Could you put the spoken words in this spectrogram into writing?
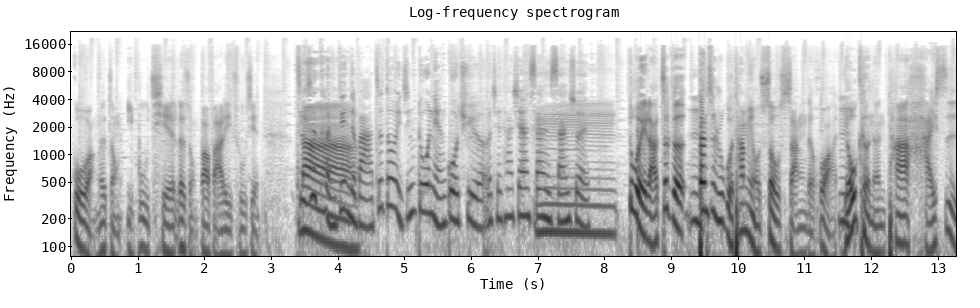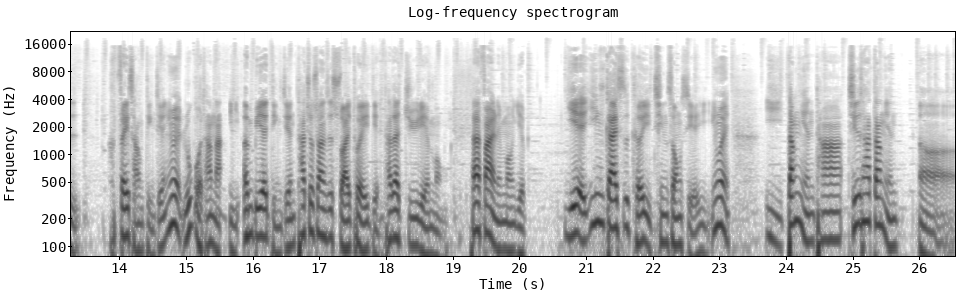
过往那种一步切那种爆发力出现，这是肯定的吧？这都已经多年过去了，而且他现在三十三岁，嗯，对啦，这个，嗯但是如果他没有受伤的话，嗯有可能他还是非常顶尖。因为如果他拿以 NBA 顶尖，他就算是衰退一点，他在 G 联盟，他在发展联盟也也应该是可以轻松协议。因为以当年他，其实他当年呃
